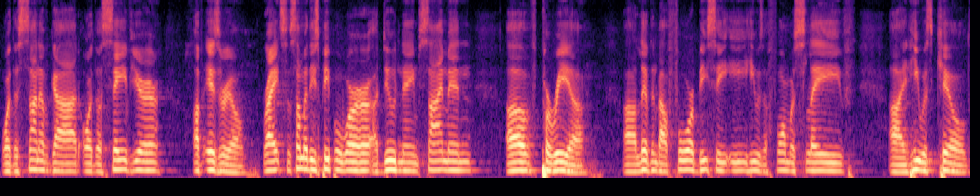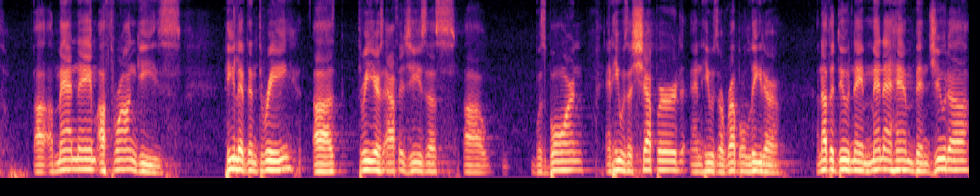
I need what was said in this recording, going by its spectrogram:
or the Son of God or the Savior of Israel, right? So some of these people were a dude named Simon of Perea, uh, lived in about 4 BCE. He was a former slave, uh, and he was killed. Uh, a man named Athronges, he lived in 3, uh, three years after Jesus uh, was born, and he was a shepherd and he was a rebel leader. Another dude named Menahem ben Judah,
